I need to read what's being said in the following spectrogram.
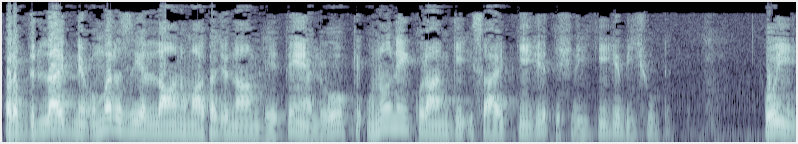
اور عبداللہ ابن عمر رضی اللہ عنہ کا جو نام لیتے ہیں لوگ کہ انہوں نے قرآن کی اس کی یہ تشریح کی یہ بھی جھوٹ ہے۔ کوئی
